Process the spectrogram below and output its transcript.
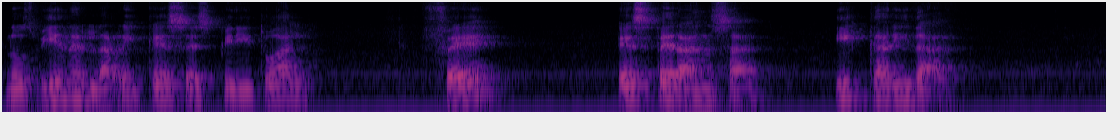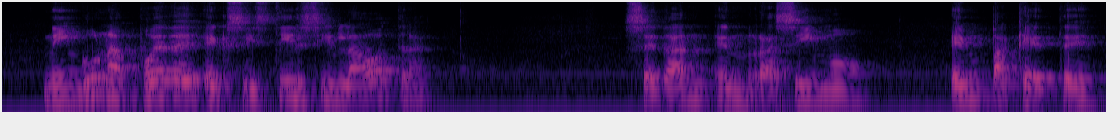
nos viene la riqueza espiritual, fe, esperanza y caridad. Ninguna puede existir sin la otra. Se dan en racimo, en paquete,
